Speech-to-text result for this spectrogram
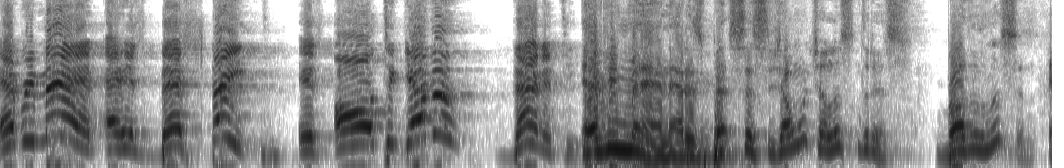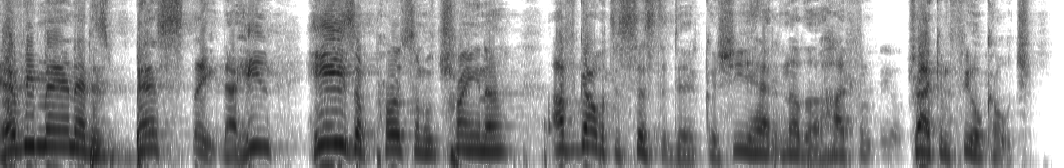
every man at his best state is altogether vanity. Every man at his best, sisters, I want you to listen to this. Brothers, listen. Every man at his best state. Now, he he's a personal trainer. I forgot what the sister did because she had another high track and field coach.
